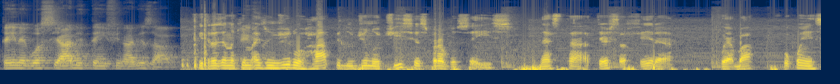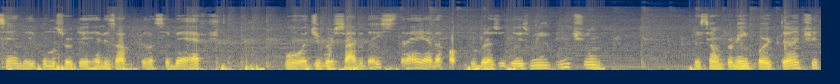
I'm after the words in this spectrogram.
tem negociado e tem finalizado. E trazendo aqui mais um giro rápido de notícias para vocês. Nesta terça-feira, Cuiabá ficou conhecendo aí pelo sorteio realizado pela CBF o adversário da estreia da Copa do Brasil 2021. Esse é um torneio importante,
